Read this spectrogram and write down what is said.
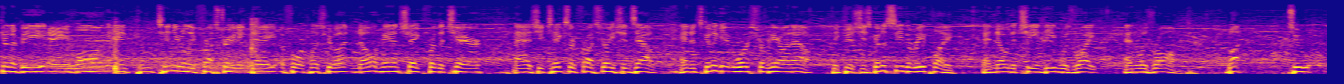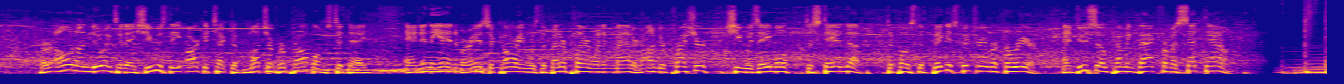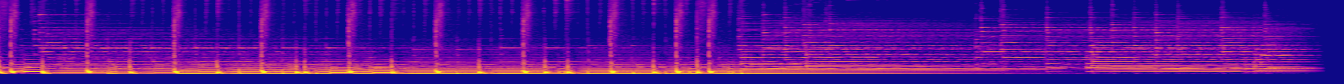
Going to be a long and continually frustrating day for Pliskova. No handshake for the chair as she takes her frustrations out. And it's going to get worse from here on out because she's going to see the replay and know that she indeed was right and was wronged. But to her own undoing today. She was the architect of much of her problems today. And in the end, Maria Sakkari was the better player when it mattered. Under pressure, she was able to stand up to post the biggest victory of her career and do so coming back from a set down.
